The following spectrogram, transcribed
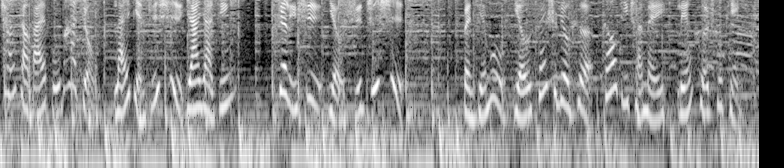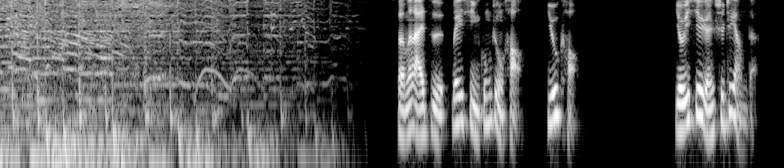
场小白不怕囧，来点知识压压惊。这里是有识知识，本节目由三十六克高低传媒联合出品。本文来自微信公众号 Uco。有一些人是这样的，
